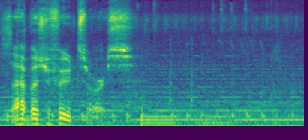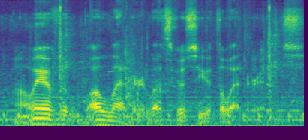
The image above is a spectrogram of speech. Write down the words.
Establish a food source. We have a, a letter. Let's go see what the letter is.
